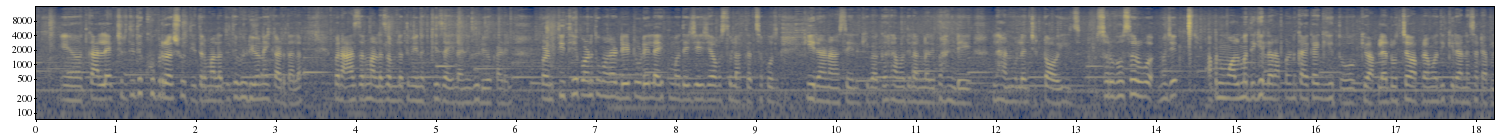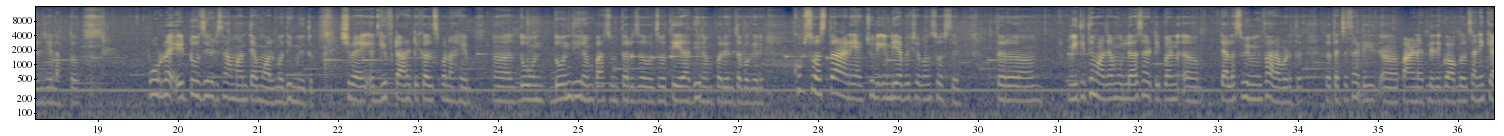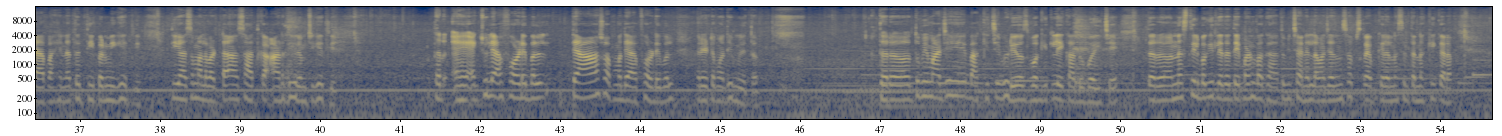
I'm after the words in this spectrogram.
काल ॲक्च्युली तिथे खूप रश होती तर मला तिथे व्हिडिओ नाही काढता आला. पण आज जर मला जमलं तर मी नक्की जाईल आणि व्हिडिओ काढेल. पण तिथे पण तुम्हाला डे टू डे लाईफमध्ये जे ज्या वस्तू लागतात सपोज किराणा असेल किंवा घरामध्ये लागणारे भांडे लहान मुलांचे टॉईज सर्व सर्व म्हणजे आपण मॉलमध्ये गेल्यावर आपण काय काय घेतो? किंवा आपल्या रोजच्या वापरामध्ये किराण्यासाठी आपल्याला जे लागतं? पूर्ण ए टू झेड सामान त्या मॉलमध्ये मिळतं. शिवाय गिफ्ट आर्टिकल्स पण आहे. दोन दोन धीरमपासून तर जवळजवळ तेरा धीरमपर्यंत वगैरे. खूप स्वस्त आणि ॲक्च्युली इंडियापेक्षा पण स्वस्त आहे. तर मी तिथे माझ्या मुलासाठी पण त्याला स्विमिंग फार आवडतं. तर त्याच्यासाठी पाण्यातले ते गॉगल्स आणि कॅप आहे ना तर ती पण मी घेतली. ती असं मला वाटतं सात का आठ धीरमची घेतली. तर ॲक्च्युली अफोर्डेबल त्या शॉपमध्ये अफोर्डेबल रेटमध्ये मिळतं. तर तुम्ही माझे हे बाकीचे व्हिडिओज बघितले का दुबईचे? तर नसतील बघितले तर ते पण बघा. तुम्ही चॅनलला माझ्या अजून सबस्क्राईब केलं नसेल तर नक्की करा.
